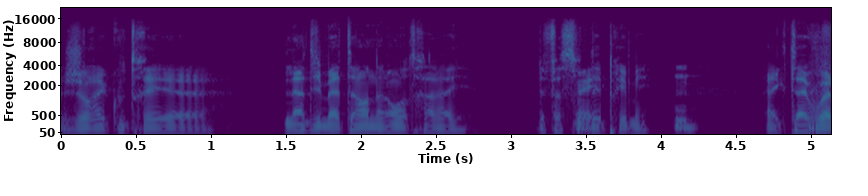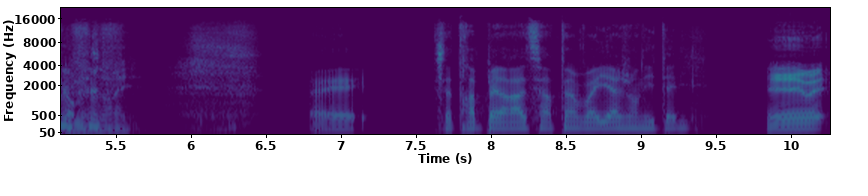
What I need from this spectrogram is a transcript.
je réécouterai euh, lundi matin en allant au travail, de façon Oui. déprimée, Hmm. avec ta voix dans mes oreilles. Ouais. Ça te rappellera certains voyages en Italie. Et ouais.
